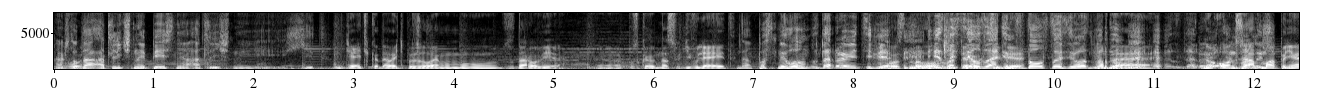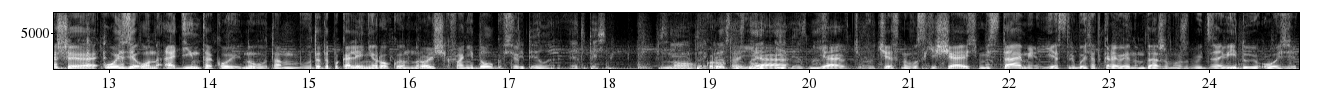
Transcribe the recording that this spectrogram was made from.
Так что Вот. да, отличная песня, отличный хит. Дядька, давайте пожелаем ему здоровья. Э, Пускай он нас удивляет. Да, постмелон, здоровья тебе. Пост Мэлоун, Если сел за один тебе- стол с Оззи Осборном. Да. Но он тебе, же обман, понимаешь, э, Оззи, он один такой. Ну, там вот это поколение рок-н-ролльщиков, они долго все Припела эту песню. Все Ну, круто. Я, я честно восхищаюсь местами, если быть откровенным, даже, может быть, завидую Ози.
